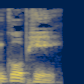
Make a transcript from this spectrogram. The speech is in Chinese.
गुपी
